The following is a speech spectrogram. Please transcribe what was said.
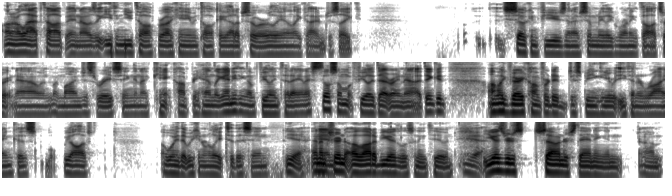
on our laptop and I was like, Ethan, you talk, bro. I can't even talk. I got up so early and like I'm just like so confused and I have so many like running thoughts right now and my mind just racing and I can't comprehend like anything I'm feeling today and I still somewhat feel like that right now. I think it I'm like very comforted just being here with Ethan and Ryan because we all have a way that we can relate to this in. Yeah, and, I'm sure a lot of you guys are listening too, and Yeah. you guys are just so understanding and um,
